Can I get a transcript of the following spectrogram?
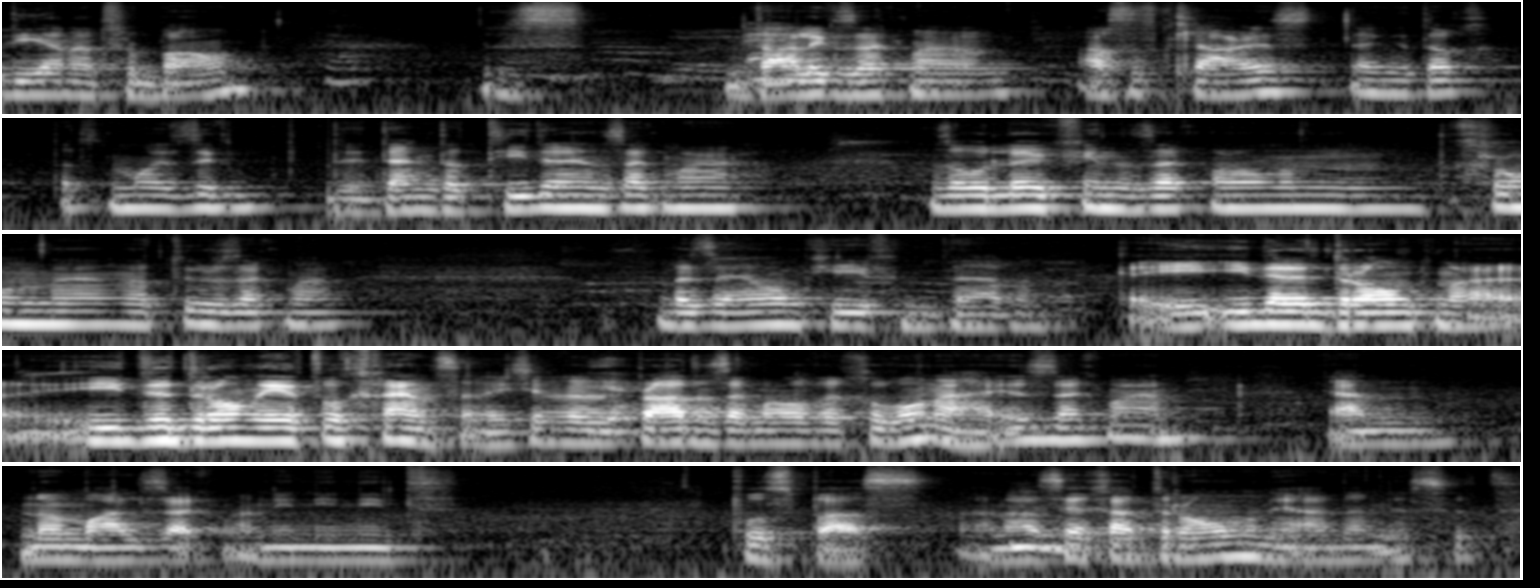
die aan het verbouwen. Ja. Dus dadelijk, zeg maar, als het klaar is, denk ik toch dat het mooi zicht. Ik denk dat iedereen, zeg maar, zo leuk vindt, zeg maar, om een groene natuur, zeg maar, bij zijn omgeving te hebben. Kijk, iedereen droomt, maar iedere droom heeft ook grenzen, weet je. We Ja. praten, zeg maar, over gewone huis, zeg maar. Normaal, zeg maar, niet, niet, niet poespas. En als je Mm. gaat dromen, ja, dan is het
